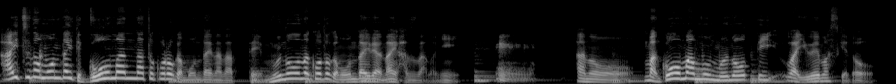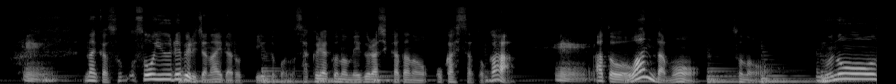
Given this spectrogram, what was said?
あいつの問題って傲慢なところが問題なんだって、無能なことが問題ではないはずなのに、うん。あの、まあ、傲慢も無能っては言えますけど、うん。なんかそそういうレベルじゃないだろうっていうところの策略の巡らし方のおかしさとか、うん。あと、ワンダも、その、無能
